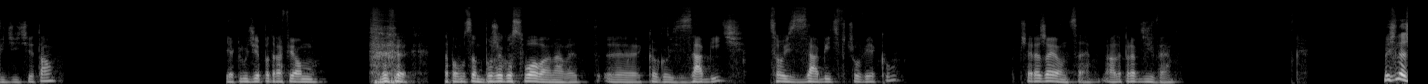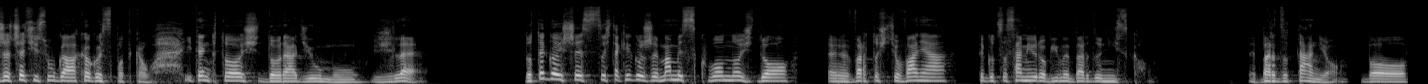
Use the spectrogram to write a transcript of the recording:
Widzicie to? Jak ludzie potrafią za pomocą Bożego Słowa nawet e, kogoś zabić, coś zabić w człowieku? Przerażające, ale prawdziwe. Myślę, że trzeci sługa kogoś spotkał i ten ktoś doradził mu źle. Do tego jeszcze jest coś takiego, że mamy skłonność do e, wartościowania tego, co sami robimy bardzo nisko, e, bardzo tanio, bo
